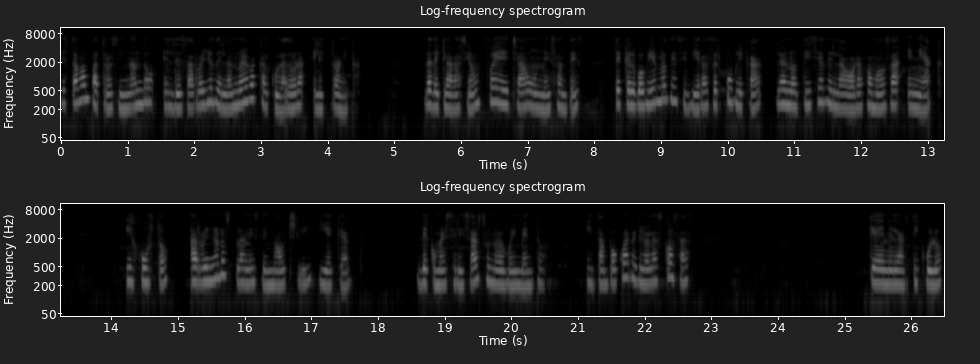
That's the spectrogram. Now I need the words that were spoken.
estaban patrocinando el desarrollo de la nueva calculadora electrónica. La declaración fue hecha un mes antes de que el gobierno decidiera hacer pública la noticia de la ahora famosa ENIAC, y justo arruinó los planes de Mauchly y Eckert de comercializar su nuevo invento, y tampoco arregló las cosas que en el artículo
